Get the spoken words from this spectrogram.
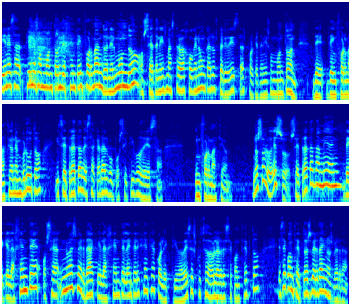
Tienes a, un montón de gente informando en el mundo, o sea, tenéis más trabajo que nunca los periodistas porque tenéis un montón de información en bruto y se trata de sacar algo positivo de esa información. No solo eso, se trata también de que la gente, o sea, no es verdad que la gente, la inteligencia colectiva, ¿habéis escuchado hablar de ese concepto? Ese concepto es verdad y no es verdad.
